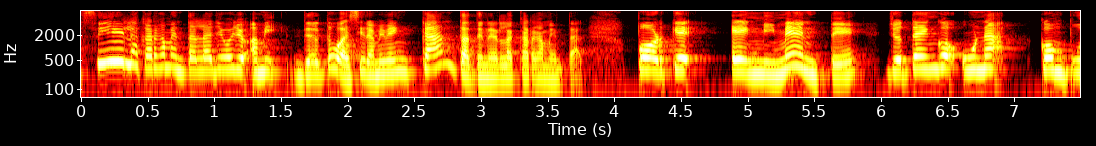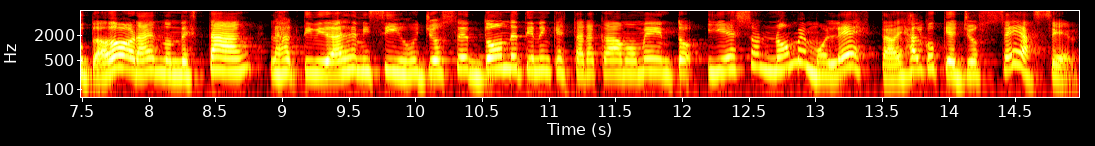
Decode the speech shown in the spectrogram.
Sí, la carga mental la llevo yo. A mí, yo te voy a decir, a mí me encanta tener la carga mental porque en mi mente yo tengo una computadora en donde están las actividades de mis hijos, yo sé dónde tienen que estar a cada momento y eso no me molesta, es algo que yo sé hacer.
